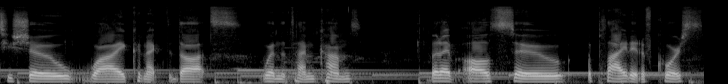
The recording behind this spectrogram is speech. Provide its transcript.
to show why connect the dots when the time comes, but I've also applied it, of course,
